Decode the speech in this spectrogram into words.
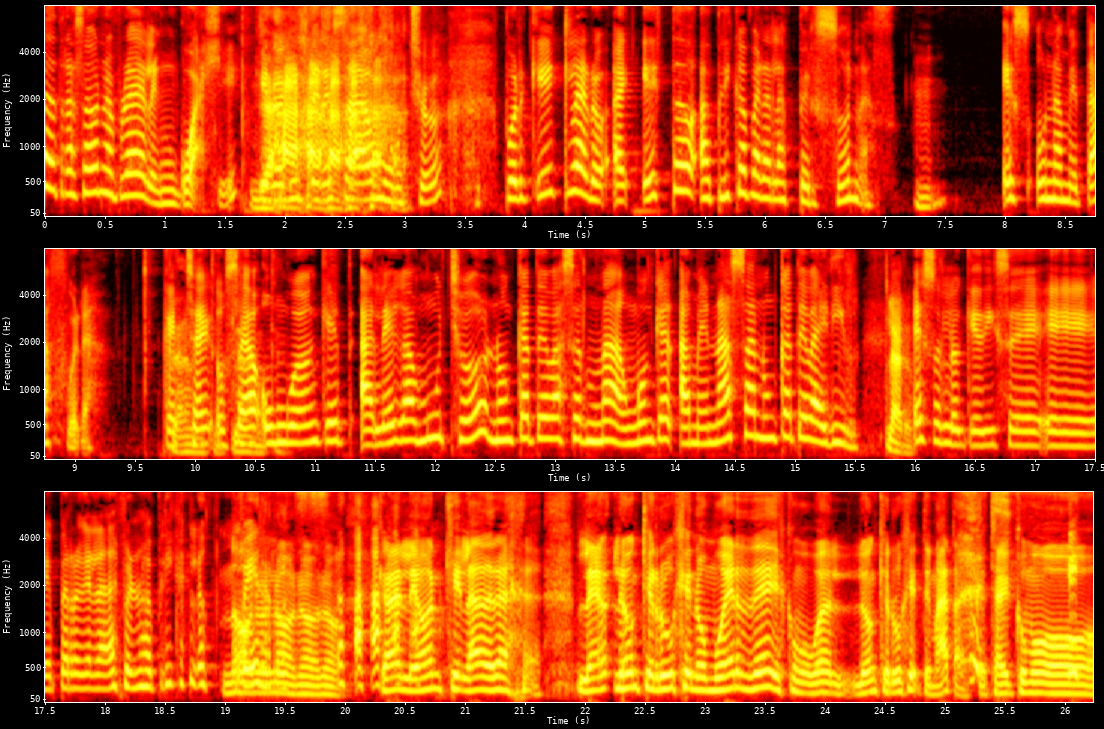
iba atrasada a una prueba de lenguaje, que no le interesaba mucho, porque, claro, esto aplica para las personas. Mm. Es una metáfora. ¿Cachai? Claramente, o sea, claramente. un weón que alega mucho nunca te va a hacer nada. Un weón que amenaza nunca te va a herir. Claro. Eso es lo que dice eh, Perro que ladra, pero no aplica a los No, perros. no, no, no, no. Cada león que ladra, le- león que ruge no muerde, y es como, bueno, león que ruge te mata, ¿cachai? Como,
